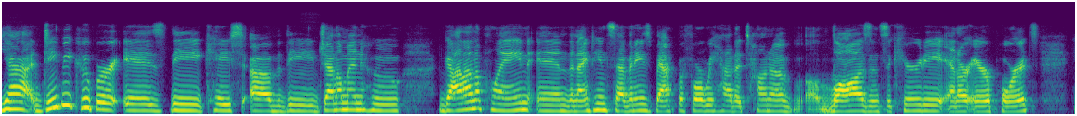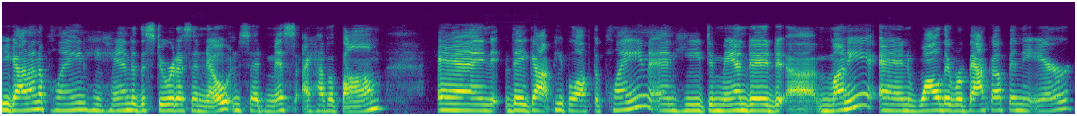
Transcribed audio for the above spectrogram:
Yeah, D.B. Cooper is the case of the gentleman who got on a plane in the 1970s, back before we had a ton of uh, laws and security at our airports. He got on a plane, he handed the stewardess a note and said, Miss, I have a bomb. And they got people off the plane and he demanded uh, money. And while they were back up in the air,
